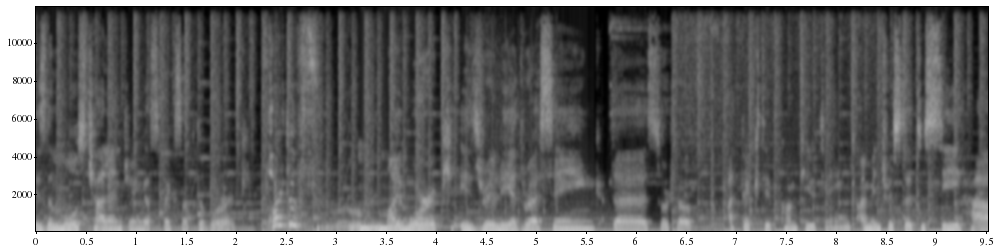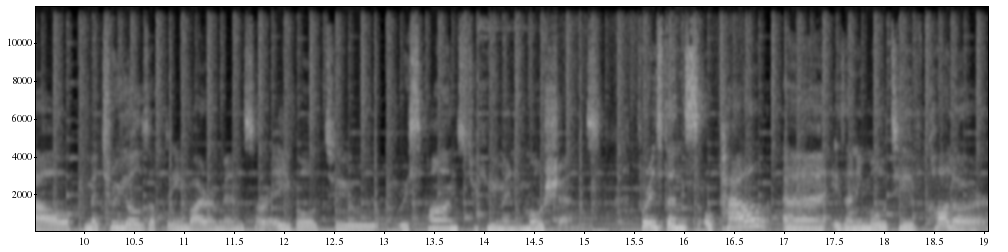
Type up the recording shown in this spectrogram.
is the most challenging aspects of the work. Part of my work is really addressing the sort of affective computing. I'm interested to see how materials of the environments are able to respond to human emotions. For instance, opal uh, is an emotive color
